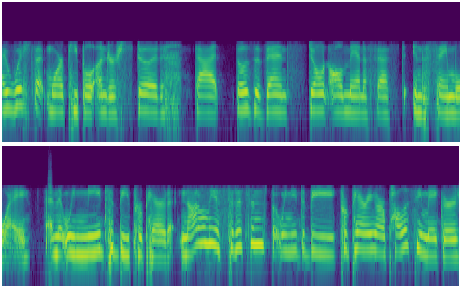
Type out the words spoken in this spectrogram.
I wish that more people understood that those events don't all manifest in the same way and that we need to be prepared not only as citizens but we need to be preparing our policymakers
